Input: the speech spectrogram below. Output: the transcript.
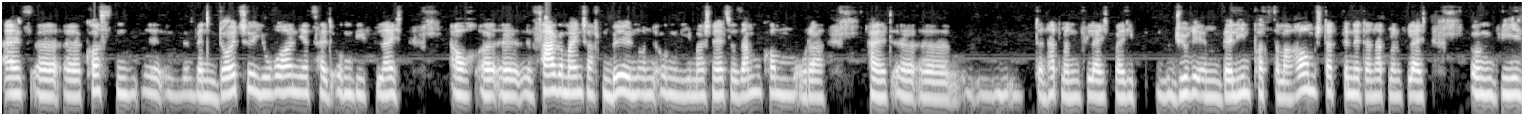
als äh, äh, Kosten, äh, wenn deutsche Juroren jetzt halt irgendwie vielleicht auch äh, äh, Fahrgemeinschaften bilden und irgendwie mal schnell zusammenkommen oder halt, äh, äh, dann hat man vielleicht, weil die Jury im Berlin-Potsdamer Raum stattfindet, dann hat man vielleicht irgendwie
